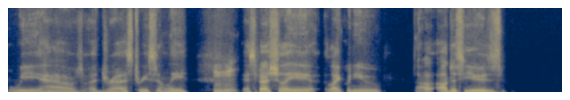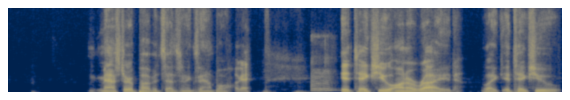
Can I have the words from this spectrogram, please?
we have addressed recently, Mm-hmm. especially like when you, I'll, I'll just use Master of Puppets as an example. Okay. Mhm. It takes you on a ride, like it takes you,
